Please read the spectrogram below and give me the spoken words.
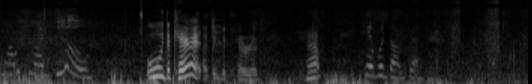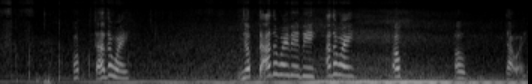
What should I do? Ooh, the carrot. I think the carrot. Yep. Hit with that better. Oh, the other way. Nope, the other way, baby. Other way. Oh, oh, that way.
